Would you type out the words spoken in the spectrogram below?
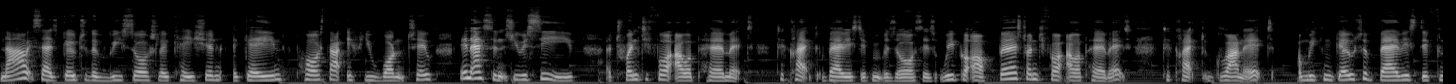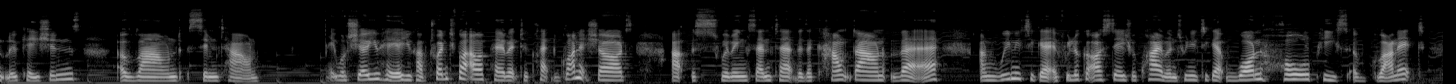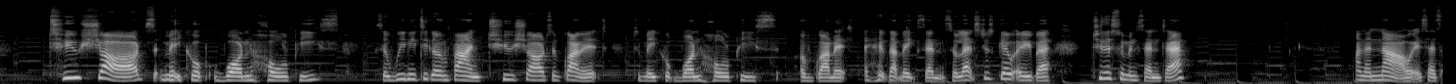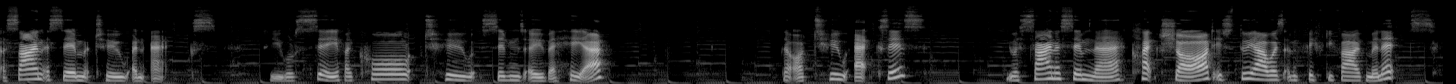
Now it says go to the resource location. Again, pause that if you want to. In essence, you receive a 24 hour permit to collect various different resources. We've got our first 24 hour permit to collect granite and we can go to various different locations around Simtown. It will show you here you have 24 hour permit to collect granite shards at the swimming centre. There's a countdown there and we need to get, if we look at our stage requirements, we need to get one whole piece of granite. Two shards make up one whole piece. So we need to go and find two shards of granite to make up one whole piece of granite. I hope that makes sense. So let's just go over to the swimming centre. And then now it says assign a sim to an X. So you will see if I call two sims over here, there are two X's. You assign a sim there. Collect shard is 3 hours and 55 minutes.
